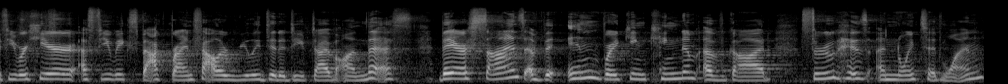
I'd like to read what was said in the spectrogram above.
If you were here a few weeks back, Brian Fowler really did a deep dive on this. They are signs of the inbreaking kingdom of God through his anointed one,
